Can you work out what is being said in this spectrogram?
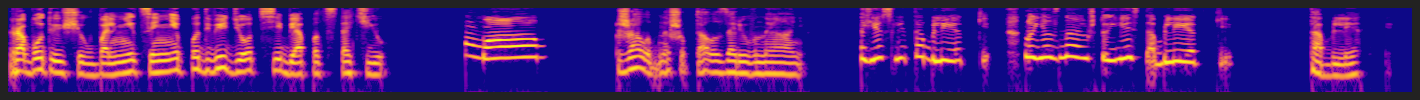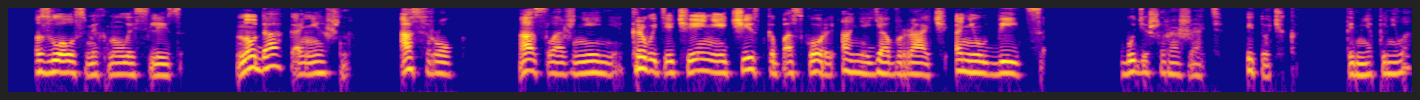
работающих в больнице, не подведет себя под статью. Жалобно шептала зареванная Аня. А если таблетки? Но я знаю, что есть таблетки. Таблетки? Зло усмехнулась Лиза. Ну да, конечно. А срок? Осложнение, кровотечение, чистка по скорой. Аня, я врач, а не убийца. Будешь рожать. И точка. Ты меня поняла?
